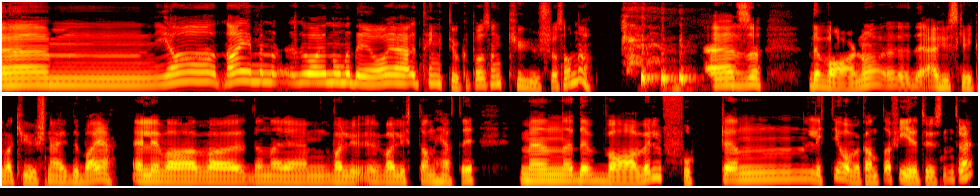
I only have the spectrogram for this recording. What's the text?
Ehm, ja Nei, men det var jo noe med det òg. Jeg tenkte jo ikke på sånn kurs og sånn, da. Altså, så det var noe eh, Jeg husker ikke hva kursen er i Dubai, jeg. Eller hva, hva den der valutaen heter. Men det var vel fort en litt i overkant av 4000, tror jeg.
